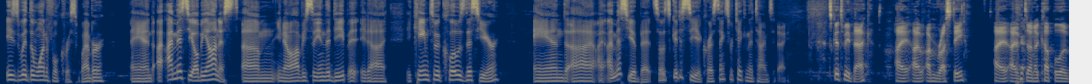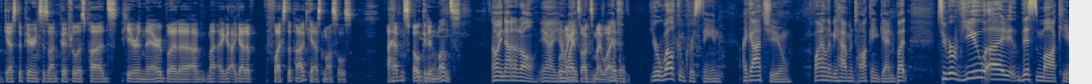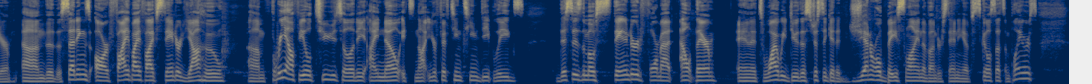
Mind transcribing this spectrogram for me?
is with the wonderful Chris Weber. And I, I miss you. I'll be honest. Um, you know, obviously in the deep, it it, uh, it came to a close this year, and uh, I, I miss you a bit. So it's good to see you, Chris. Thanks for taking the time today. It's good to be back. I, I I'm rusty. I, I've done a couple of guest appearances on Pitcher List pods here and there, but uh, I'm, I, I got to flex the podcast muscles. I haven't spoken in months. Oh, not at all. Yeah, your am I gonna talk to my wife? You're welcome, Christine. I got you. Finally, we have him talking again. But to review uh, this mock here, um, the, the settings are five by five standard Yahoo, um, three outfield, two utility. I know it's not your 15 team deep leagues. This is the most standard format out there. And it's why we do this just to get a general baseline of understanding of skill sets and players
